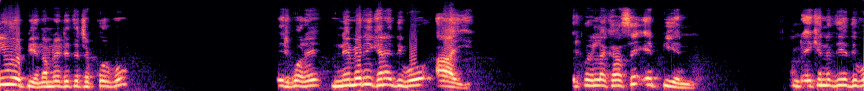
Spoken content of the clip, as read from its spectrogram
নিউ এপিএন আমরা এটাতে ট্যাপ করব। এরপরে নেমের এখানে দিব আই এরপরে লেখা আছে এপিএন আমরা এখানে দিয়ে দিব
